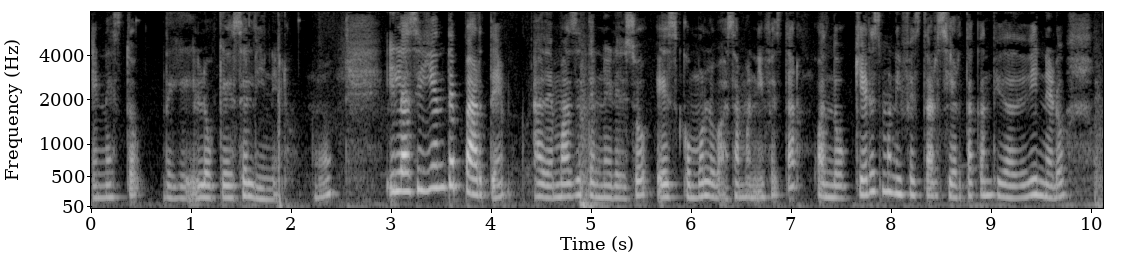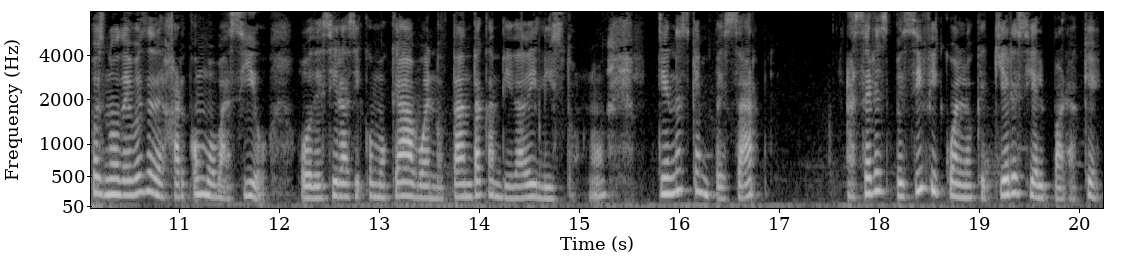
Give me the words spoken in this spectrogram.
en esto de lo que es el dinero. Y la siguiente parte además de tener eso, es cómo lo vas a manifestar. Cuando quieres manifestar cierta cantidad de dinero, pues no debes de dejar como vacío o decir así como que, ah, bueno, tanta cantidad y listo, ¿no? Tienes que empezar a ser específico en lo que quieres y el para qué.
